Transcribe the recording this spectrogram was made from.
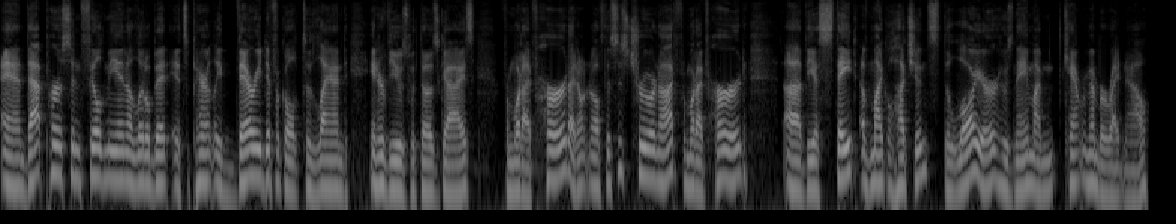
And that person filled me in a little bit. It's apparently very difficult to land interviews with those guys. From what I've heard, I don't know if this is true or not. From what I've heard, uh, the estate of Michael Hutchence, the lawyer whose name I can't remember right now,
